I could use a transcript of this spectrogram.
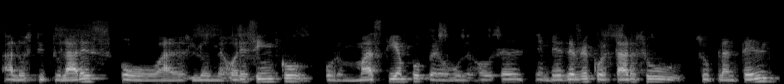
a los titulares o a los mejores cinco por más tiempo, pero Budenholzer, en vez de recortar su, su plantel,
